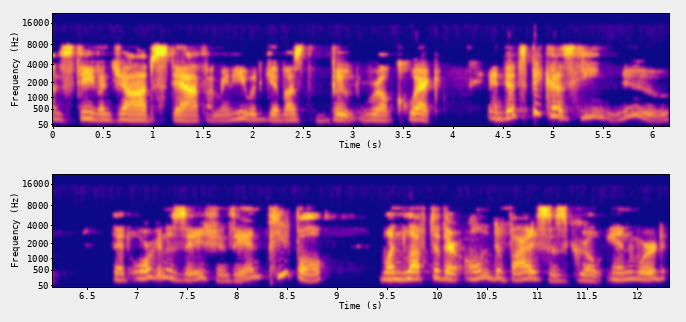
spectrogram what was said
on Stephen Jobs' staff. I mean, he would give us the boot real quick. And that's because he knew that organizations and people, when left to their own devices, grow inward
